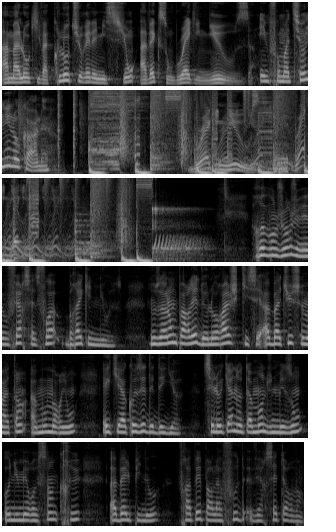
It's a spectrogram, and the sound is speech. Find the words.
à Malo qui va clôturer l'émission avec son breaking news. Informazioni locali. Breaking news. Rebonjour, je vais vous faire cette fois Breaking News. Nous allons parler de l'orage qui s'est abattu ce matin à Montmorion et qui a causé des dégâts. C'est le cas notamment d'une maison au numéro 5 rue Abel Pinault, frappée par la foudre vers 7h20.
